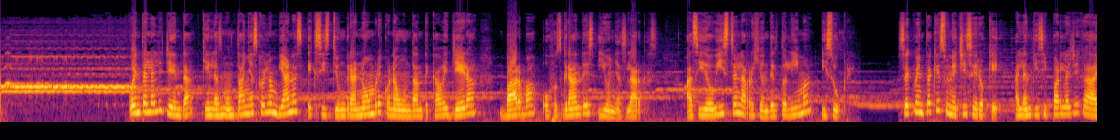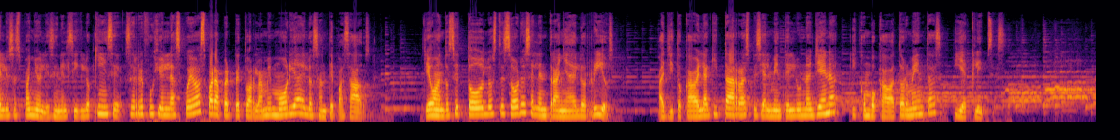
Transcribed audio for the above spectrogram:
Cuenta la leyenda que en las montañas colombianas existe un gran hombre con abundante cabellera, barba, ojos grandes y uñas largas. Ha sido visto en la región del Tolima y Sucre. Se cuenta que es un hechicero que, al anticipar la llegada de los españoles en el siglo XV, se refugió en las cuevas para perpetuar la memoria de los antepasados, llevándose todos los tesoros a la entraña de los ríos. Allí tocaba la guitarra especialmente en luna llena y convocaba tormentas y eclipses.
